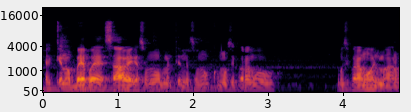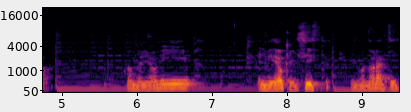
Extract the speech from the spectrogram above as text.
El que nos ve pues sabe que somos, ¿me entiendes? Somos como si fuéramos, como si fuéramos hermanos. Cuando yo vi el video que hiciste en honor a ti,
